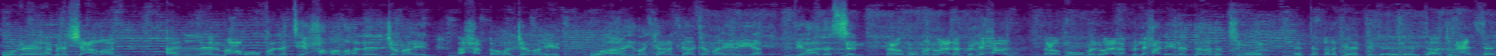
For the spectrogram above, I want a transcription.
وغيرها من الشعارات المعروفة التي حفظها للجماهير أحبوها الجماهير وأيضا كانت لها جماهيرية في هذا السن عموما وعلى كل حال عموما وعلى كل حال. إذا ثلاثة زمول انتقلت إلى الإنتاج معزز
